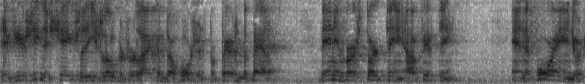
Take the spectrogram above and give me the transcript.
if you see the shapes of these locusts were like unto horses prepared unto battle. Then in verse 13, uh, 15, and the four angels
